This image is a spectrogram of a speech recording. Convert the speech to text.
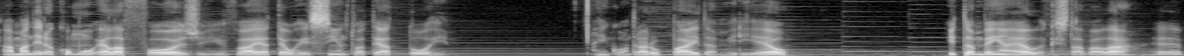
A maneira como ela foge e vai até o recinto, até a torre, encontrar o pai da Miriel e também a ela que estava lá, é,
